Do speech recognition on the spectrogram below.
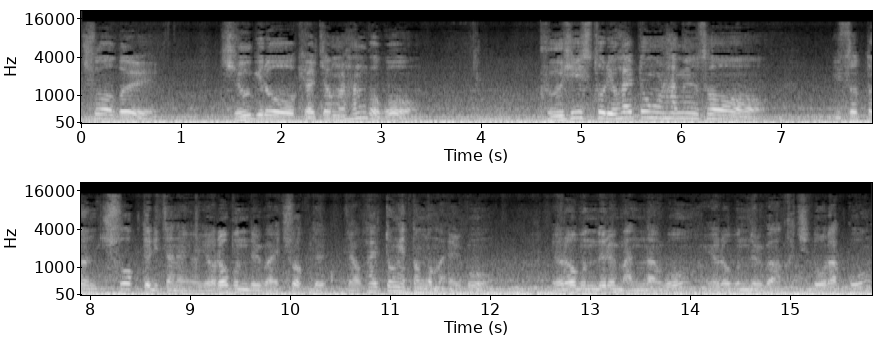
추억을 지우기로 결정을 한 거고 그 히스토리 활동을 하면서 있었던 추억들 있잖아요. 여러분들과의 추억들. 제가 활동했던 거 말고 여러분들을 만나고 여러분들과 같이 놀았고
